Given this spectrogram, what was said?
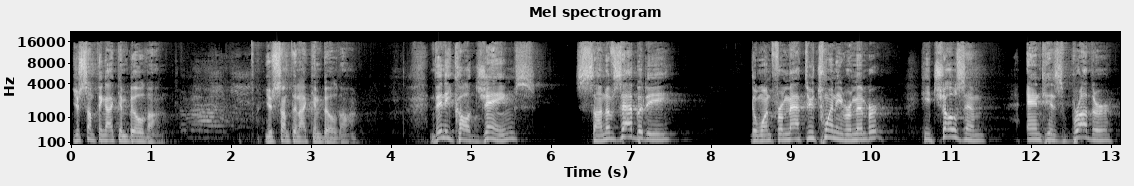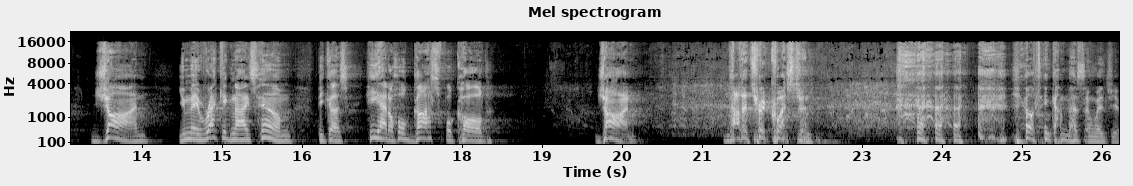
You're something I can build on. You're something I can build on. Then he called James, son of Zebedee, the one from Matthew 20, remember? He chose him and his brother, John. You may recognize him because he had a whole gospel called John. Not a trick question. Y'all think I'm messing with you.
